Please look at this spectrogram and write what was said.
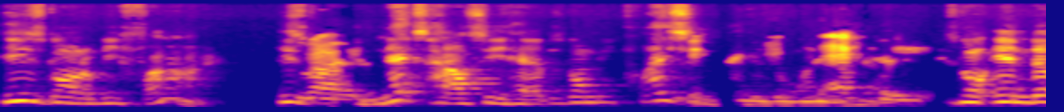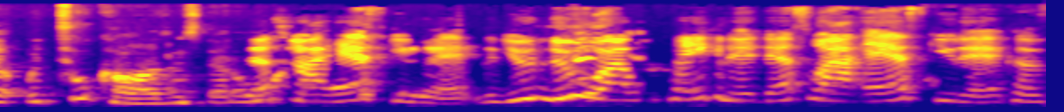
he's gonna be fine. He's right. the next house he has is going to be twice as big as the one exactly. he He's going to end up with two cars instead of one. That's one. why I asked you that. You knew I was taking it. That's why I asked you that because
